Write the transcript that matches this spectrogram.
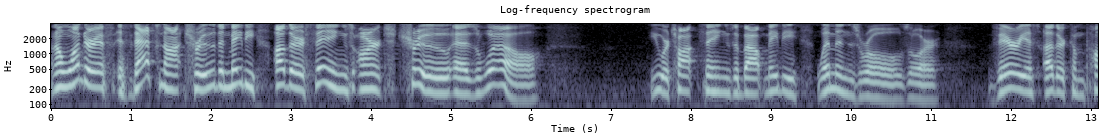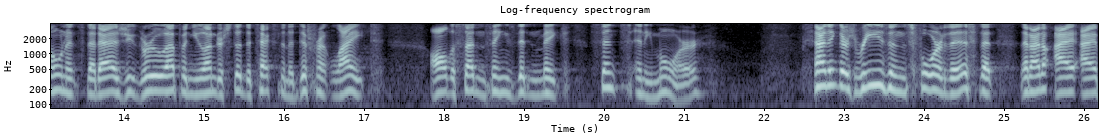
And I wonder if, if that's not true, then maybe other things aren't true as well. You were taught things about maybe women's roles or various other components that as you grew up and you understood the text in a different light, all of a sudden things didn't make sense anymore. And I think there's reasons for this that, that I, I, I,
